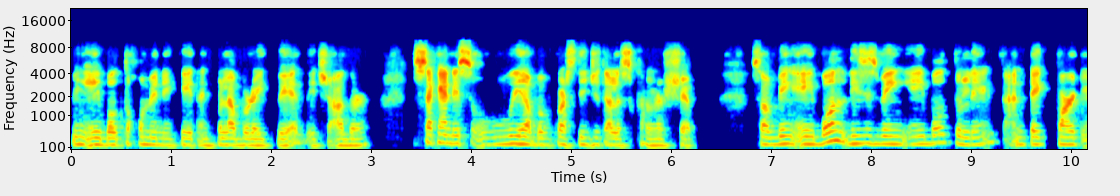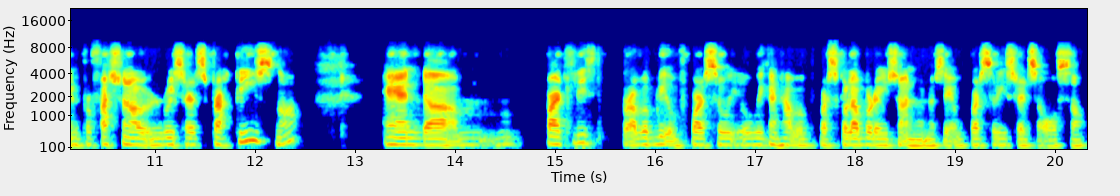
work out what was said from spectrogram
being able to communicate and collaborate with each other. Second is we have, of course, digital scholarship. So being able, this is being able to link and take part in professional and research practice, no? And um, partly, probably, of course, so we, we can have, of course, collaboration, you know, say, of course, research also.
